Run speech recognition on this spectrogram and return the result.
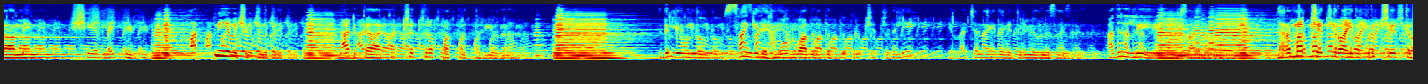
ಕಾಮೆಂಟ್ ಶೇರ್ ಲೈಕ್ ನೀಡಿ ಆತ್ಮೀಯ ವೀಕ್ಷಕರಿಗೆ ನಾಟಕ ಕುರುಕ್ಷೇತ್ರ ಪಾತ್ರ ದುರ್ಯೋಧನ. ಇದರಲ್ಲಿ ಒಂದು ಸಾಂಗ್ ಇದೆ ಅಮೋಘವಾದಂಥದ್ದು ಕುರುಕ್ಷೇತ್ರದಲ್ಲಿ ಎಲ್ಲ ಚೆನ್ನಾಗಿದೆ ದುರ್ಯೋಧನ ಸಾಂಗ್. ಅದರಲ್ಲಿ ಧರ್ಮಕ್ಷೇತ್ರ, ಇದು ಕುರುಕ್ಷೇತ್ರ.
